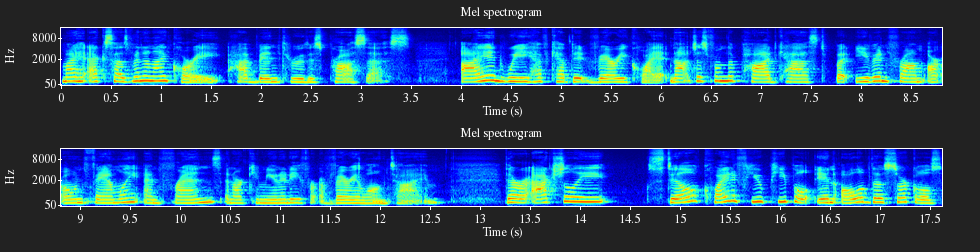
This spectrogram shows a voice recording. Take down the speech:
my ex husband and I, Corey, have been through this process. I and we have kept it very quiet, not just from the podcast, but even from our own family and friends and our community for a very long time. There are actually still quite a few people in all of those circles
